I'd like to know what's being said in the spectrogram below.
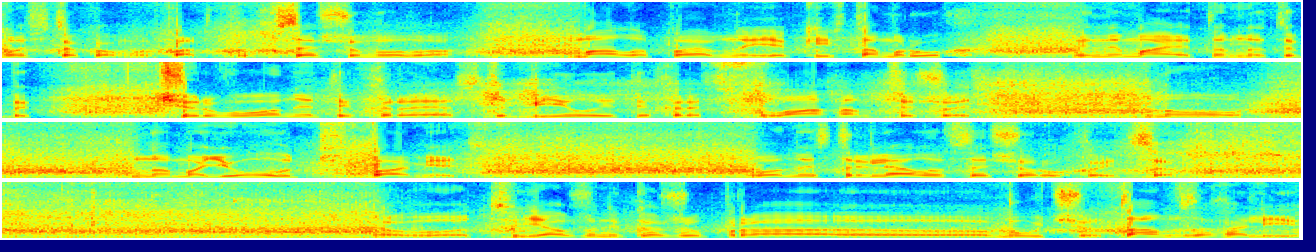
Ось в такому випадку. Все, що було, мало певний якийсь там рух, і немає там на тебе червоний ти хрест, білий ти хрест, флагом чи щось. Ну, на мою пам'ять, вони стріляли все, що рухається. От. Я вже не кажу про е, Бучу, там взагалі.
